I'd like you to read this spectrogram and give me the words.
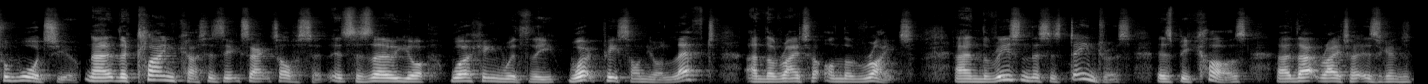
towards you. Now the climb cut is the exact opposite. It's as though you're working with the workpiece on your left and the router on the right. And the reason this is dangerous is because uh, that router is going to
